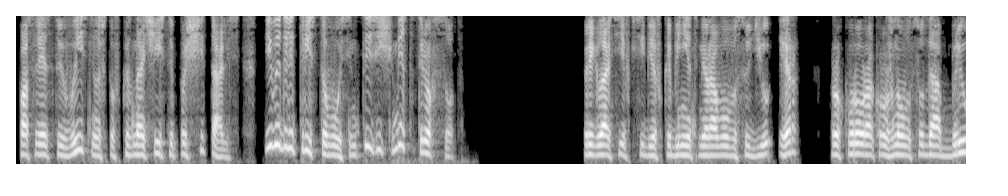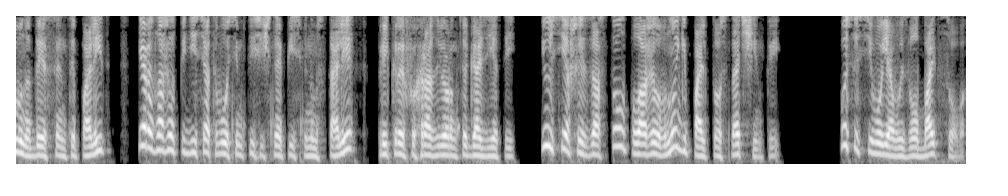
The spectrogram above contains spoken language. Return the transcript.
Впоследствии выяснилось, что в казначействе просчитались и выдали 308 тысяч вместо 300. Пригласив к себе в кабинет мирового судью Р, прокурора окружного суда Брюна де Сент-Эполит, я разложил 58 тысяч на письменном столе, прикрыв их развернутой газетой, и, усевшись за стол, положил в ноги пальто с начинкой. После всего я вызвал Бойцова.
